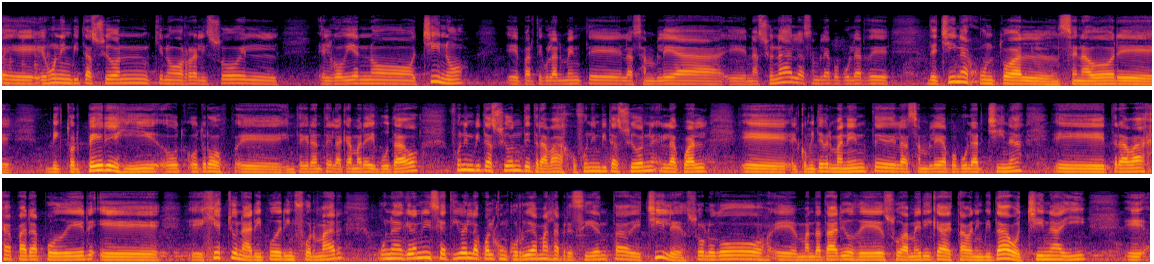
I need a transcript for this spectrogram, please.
Eh, es una invitación que nos realizó el, el gobierno chino eh, particularmente la Asamblea eh, Nacional, la Asamblea Popular de, China, junto al senador eh, Víctor Pérez y otros integrantes de la Cámara de Diputados. Fue una invitación de trabajo, fue una invitación en la cual el Comité Permanente de la Asamblea Popular China trabaja para poder gestionar y poder informar una gran iniciativa en la cual concurrió además la presidenta de Chile. Solo dos mandatarios de Sudamérica estaban invitados, China y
